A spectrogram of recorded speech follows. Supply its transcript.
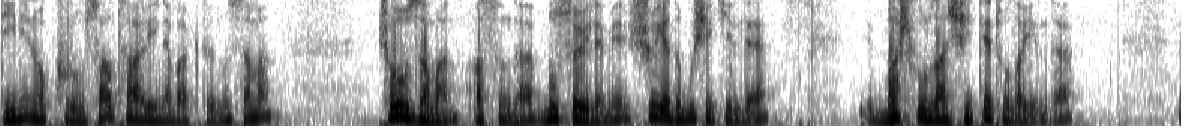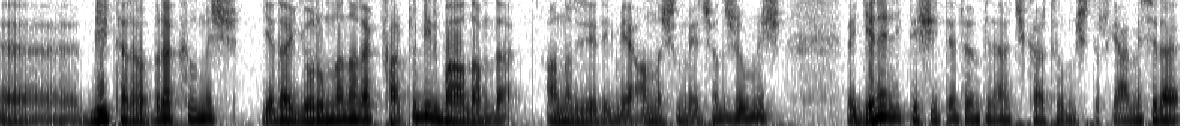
dinin o kurumsal tarihine baktığımız zaman çoğu zaman aslında bu söylemi şu ya da bu şekilde başvurulan şiddet olayında e, bir tarafa bırakılmış ya da yorumlanarak farklı bir bağlamda analiz edilmeye, anlaşılmaya çalışılmış ve genellikle şiddet ön plana çıkartılmıştır. Yani mesela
